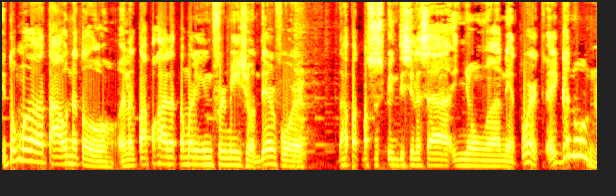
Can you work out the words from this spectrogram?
itong mga tao na to ay nagpapakalat ng maling information. Therefore dapat masuspindi sila sa inyong ah, network. Ay ganun.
